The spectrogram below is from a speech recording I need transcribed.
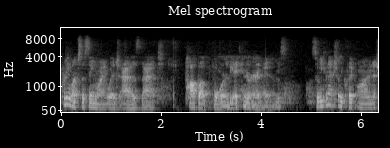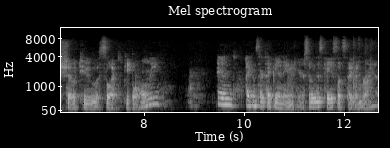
pretty much the same language as that pop-up for the itinerary items. So we can actually click on show to select people only, and I can start typing a name in here. So in this case, let's type in Brian.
